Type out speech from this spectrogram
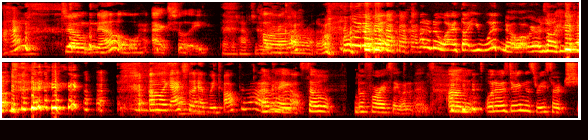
I don't know, actually. Does it have to do Colorado? with Colorado? I don't know. I don't know why I thought you would know what we were talking about today. I'm like, actually, have we talked about it? Okay, know. so before I say what it is, um, when I was doing this research,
